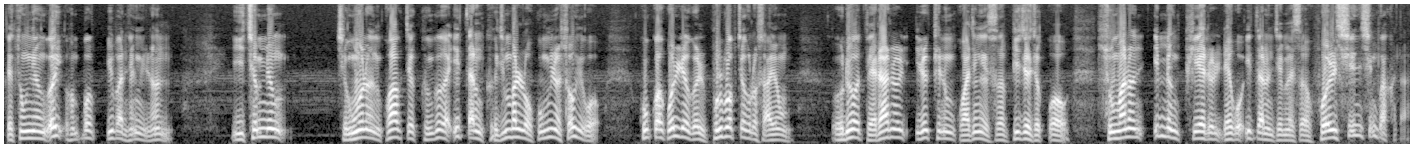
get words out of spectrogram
대통령의 헌법 위반 행위는 2천명 정원은 과학적 근거가 있다는 거짓말로 국민을 속이고 국가 권력을 불법적으로 사용, 의료 대란을 일으키는 과정에서 빚어졌고 수많은 인명 피해를 내고 있다는 점에서 훨씬 심각하다.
